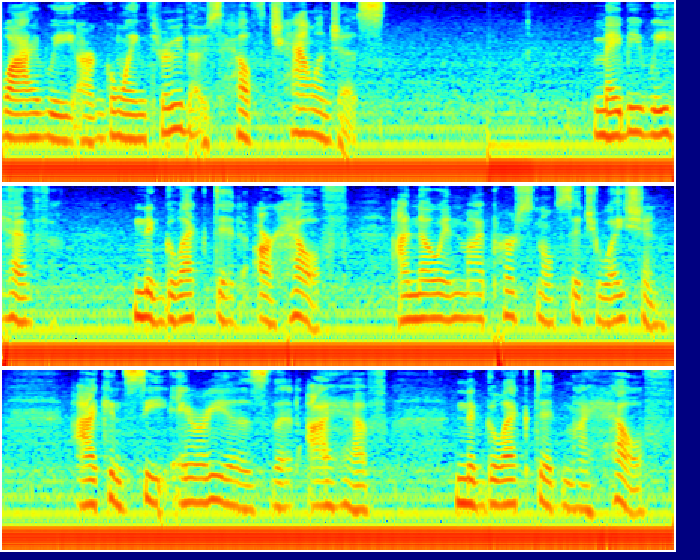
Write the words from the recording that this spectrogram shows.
why we are going through those health challenges. Maybe we have neglected our health. I know in my personal situation, I can see areas that I have neglected my health,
